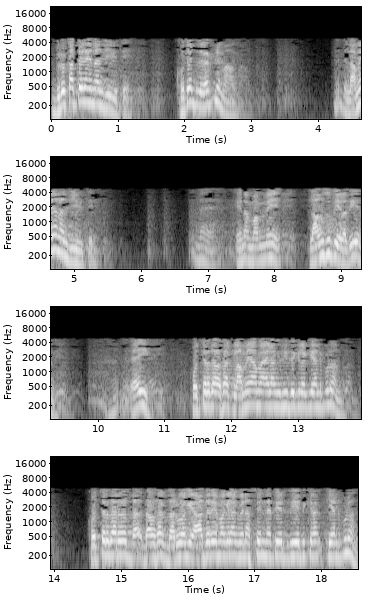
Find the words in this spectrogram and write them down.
දුරකථනය නම් ජීවිතේ. කොතෙන්ද වැටුනේ මාව? නේද? ළමයා නම් ජීවිතේ. නෑ. එහෙනම් මම මේ ලංසු තියලා තියෙන්නේ. ඇයි? කොච්චර දවසක් ළමයා මයි ළඟ ඉඳීද කියලා කියන්න පුළුවන්ද? කොච්චර දවසක් දරුවගේ ආදරය මගේ ළඟ වෙනස් වෙන්නේ නැති වෙයිද කියලා කියන්න පුළුවන්ද?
